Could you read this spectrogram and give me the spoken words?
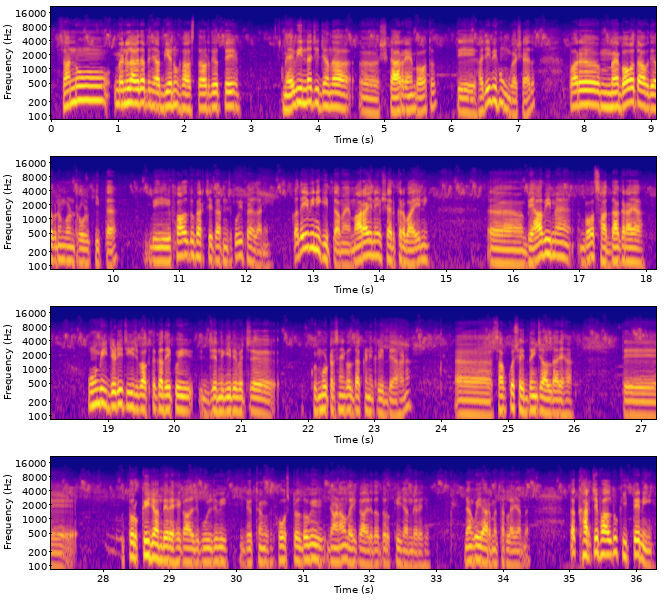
ਸਾਨੂੰ, ਮੈਨੂੰ ਲੱਗਦਾ ਪੰਜਾਬੀਆਂ ਨੂੰ ਖਾਸ ਤੌਰ ਦੇ ਉੱਤੇ ਮੈਂ ਵੀ ਇਹਨਾਂ ਚੀਜ਼ਾਂ ਦਾ ਸ਼ਿਕਾਰ ਰਿਹਾ ਬਹੁਤ ਤੇ ਹਜੇ ਵੀ ਹੋਊਂਗਾ ਸ਼ਾਇਦ, ਪਰ ਮੈਂ ਬਹੁਤ ਆਪਦੇ ਆਪ ਨੂੰ ਕੰਟਰੋਲ ਕੀਤਾ ਵੀ ਫालतू ਖਰਚੇ ਕਰਨ 'ਚ ਕੋਈ ਫਾਇਦਾ ਨਹੀਂ। ਕਦੇ ਵੀ ਨਹੀਂ ਕੀਤਾ ਮੈਂ, ਮਹਾਰਾਜ ਨੇ ਸ਼ਾਇਦ ਕਰਵਾਏ ਨਹੀਂ। ਵਿਆਹ ਵੀ ਮੈਂ ਬਹੁਤ ਸਾਦਾ ਕਰਾਇਆ। ਉਹ ਵੀ ਜਿਹੜੀ ਚੀਜ਼ ਵਕਤ ਕਦੇ ਕੋਈ ਜ਼ਿੰਦਗੀ ਦੇ ਵਿੱਚ ਕੋਈ ਮੋਟਰਸਾਈਕਲ ਤੱਕ ਨਹੀਂ ਖਰੀਦਿਆ ਹਨਾ? ਅ, ਸਭ ਕੁਝ ਇਦਾਂ ਹੀ ਚੱਲਦਾ ਰਿਹਾ ਤੇ ਤੁਰਕੀ ਜਾਂਦੇ ਰਹੇ ਕਾਲਜ ਕੂਲਜ ਵੀ ਜਿੱਥੇ ਹੋਸਟਲ ਤੋਂ ਵੀ ਜਾਣਾ ਹੁੰਦਾ ਸੀ ਕਾਲਜ ਦਾ ਤੁਰਕੀ ਜਾਂਦੇ ਰਹੇ ਜਾਂ ਕੋਈ ਯਾਰ ਮਿੱਤਰ ਲੈ ਜਾਂਦਾ। ਤਾਂ ਖਰਚੇ ਫालतू ਕੀਤੇ ਨਹੀਂ।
